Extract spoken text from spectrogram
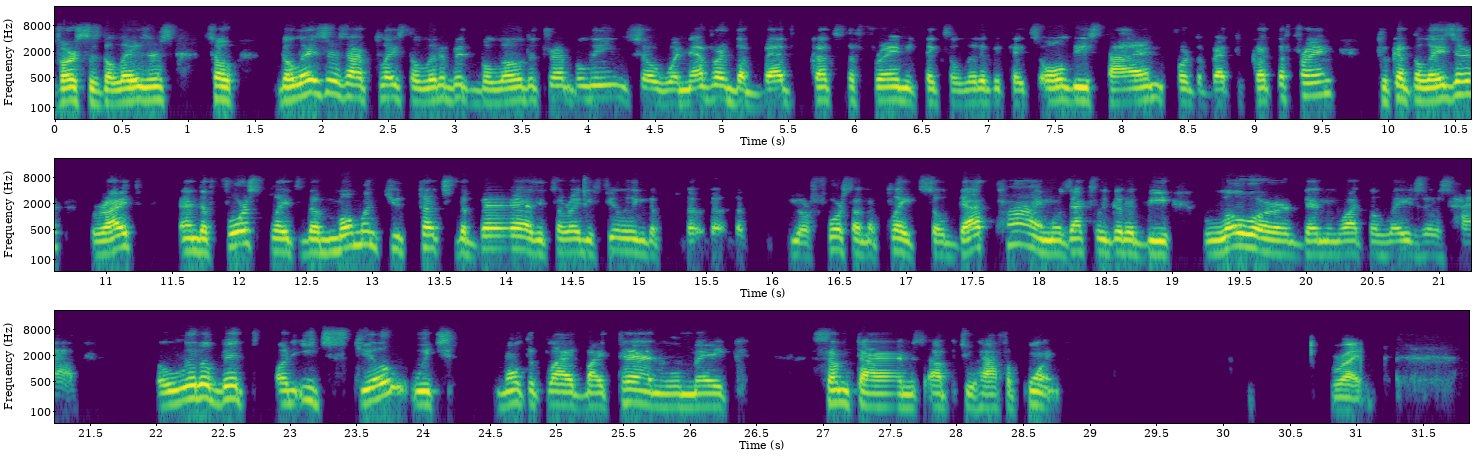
versus the lasers. So the lasers are placed a little bit below the trampoline. So whenever the bed cuts the frame it takes a little bit takes all this time for the bed to cut the frame to cut the laser right? And the force plates the moment you touch the bed it's already feeling the, the, the, the your force on the plate so that time was actually going to be lower than what the lasers have a little bit on each skill which multiplied by 10 will make sometimes up to half a point right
